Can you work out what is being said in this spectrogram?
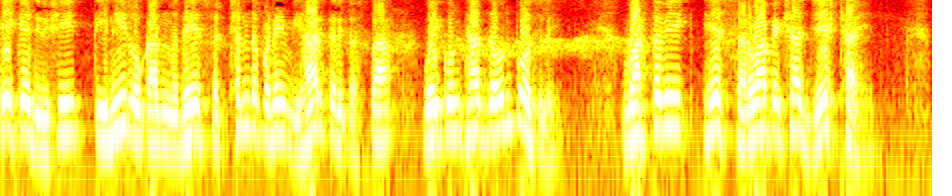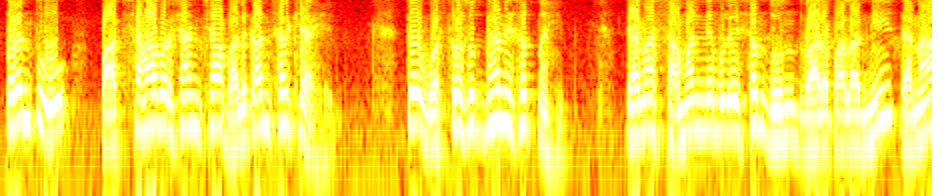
एके दिवशी तिन्ही लोकांमध्ये स्वच्छंदपणे विहार करीत असता वैकुंठात जाऊन पोहोचले. वास्तविक हे सर्वापेक्षा ज्येष्ठ आहेत परंतु पाच सहा वर्षांच्या बालकांसारखे आहेत. ते वस्त्रसुद्धा नेसत नाहीत. त्यांना सामान्य मुले समजून द्वारपालांनी त्यांना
